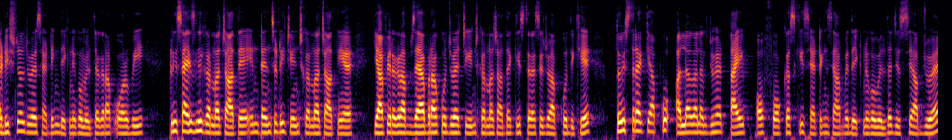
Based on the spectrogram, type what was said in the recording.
एडिशनल जो है सेटिंग देखने को मिलती है। अगर आप और भी प्रिसाइजली करना चाहते हैं इंटेंसिटी चेंज करना चाहते हैं, या फिर अगर आप जैबरा को जो है चेंज करना चाहते हैं, किस तरह से जो आपको दिखे तो इस तरह के आपको अलग अलग जो है टाइप ऑफ़ फोकस की सेटिंग्स यहाँ पे देखने को मिलते हैं, जिससे आप जो है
